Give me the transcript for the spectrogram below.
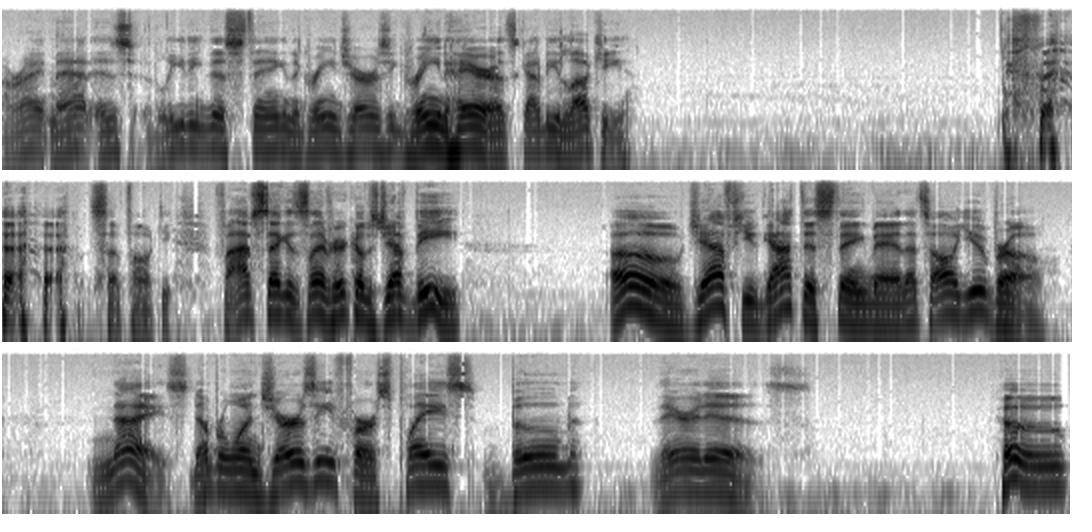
All right, Matt is leading this thing. In the green jersey, green hair. It's got to be lucky. What's up, Honky? Five seconds left. Here comes Jeff B. Oh, Jeff, you got this thing, man. That's all you, bro. Nice. Number one jersey, first place. Boom. There it is. Ho.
